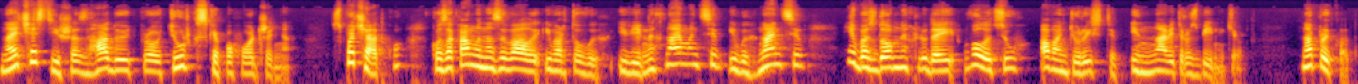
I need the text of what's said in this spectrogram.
Найчастіше згадують про тюркське походження. Спочатку козаками називали і вартових, і вільних найманців, і вигнанців, і бездомних людей, волоцюг, авантюристів і навіть розбійників. Наприклад,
